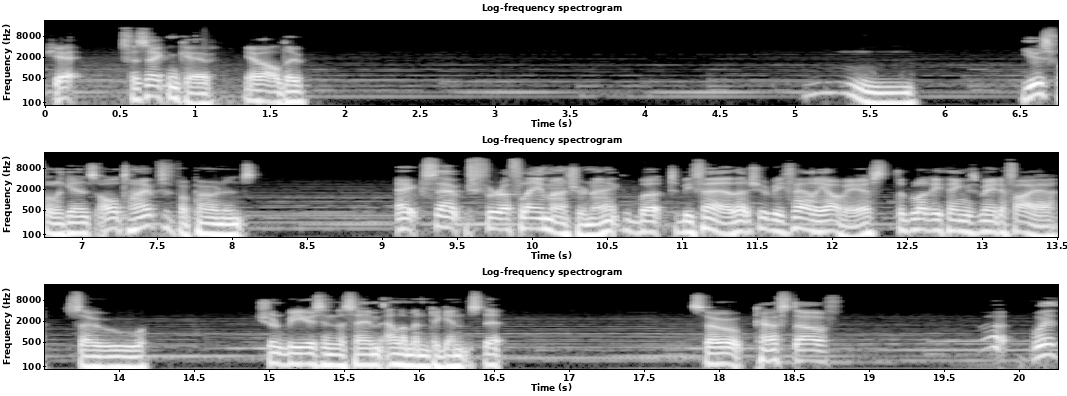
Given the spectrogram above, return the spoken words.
Shit. Forsaken Cave. Yeah, that'll do. Hmm. Useful against all types of opponents. Except for a flame atronach, but to be fair, that should be fairly obvious. The bloody thing's made of fire, so... Shouldn't be using the same element against it. So, Kastav... uh, We're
